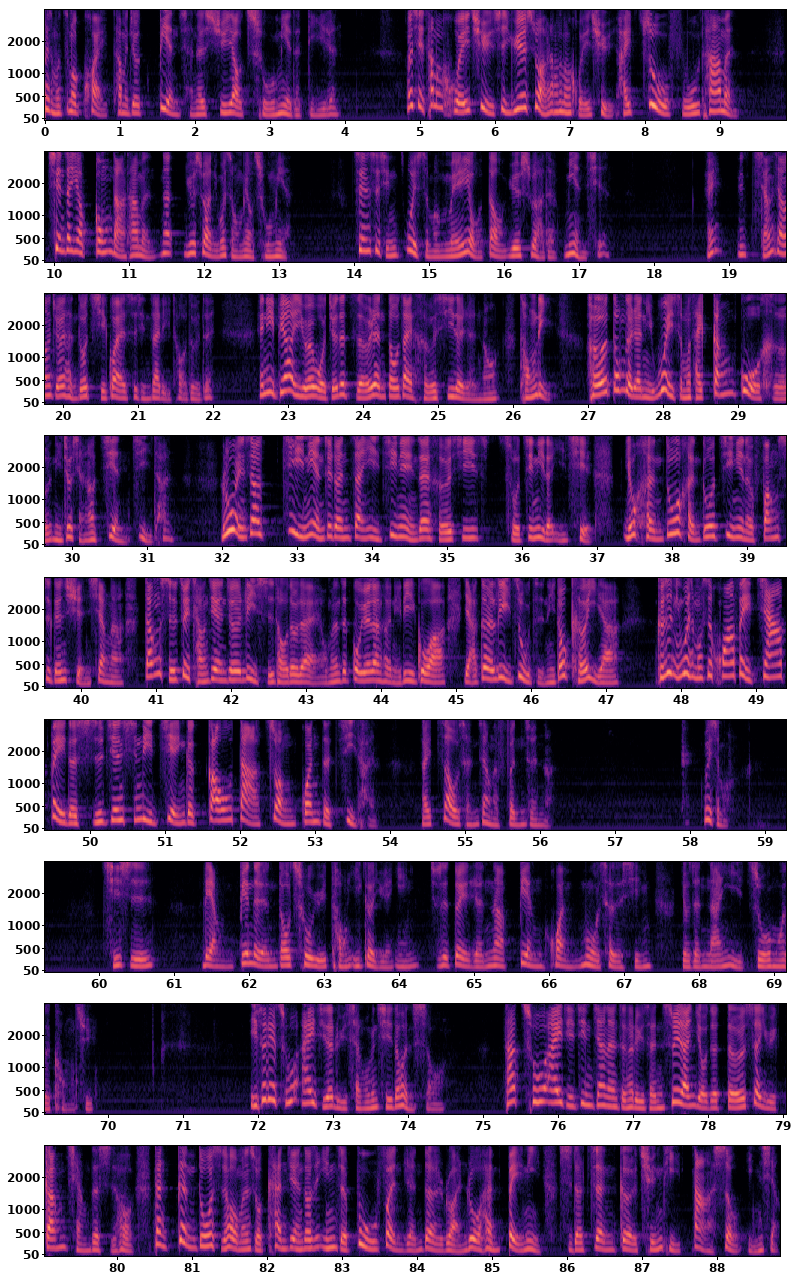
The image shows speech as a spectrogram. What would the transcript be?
为什么这么快他们就变成了需要除灭的敌人？而且他们回去是约书亚让他们回去，还祝福他们。现在要攻打他们，那约书亚，你为什么没有出面？这件事情为什么没有到约书亚的面前？哎，你想想，觉得很多奇怪的事情在里头，对不对？哎，你不要以为我觉得责任都在河西的人哦。同理，河东的人，你为什么才刚过河，你就想要建祭坛？如果你是要纪念这段战役，纪念你在河西所经历的一切。有很多很多纪念的方式跟选项啊！当时最常见的就是立石头，对不对？我们这过约旦河，你立过啊？雅各立柱子，你都可以啊。可是你为什么是花费加倍的时间心力建一个高大壮观的祭坛，来造成这样的纷争呢？为什么？其实。两边的人都出于同一个原因，就是对人那变幻莫测的心有着难以捉摸的恐惧。以色列出埃及的旅程，我们其实都很熟。他出埃及进迦南整个旅程，虽然有着得胜与刚强的时候，但更多时候我们所看见的都是因着部分人的软弱和悖逆，使得整个群体大受影响。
